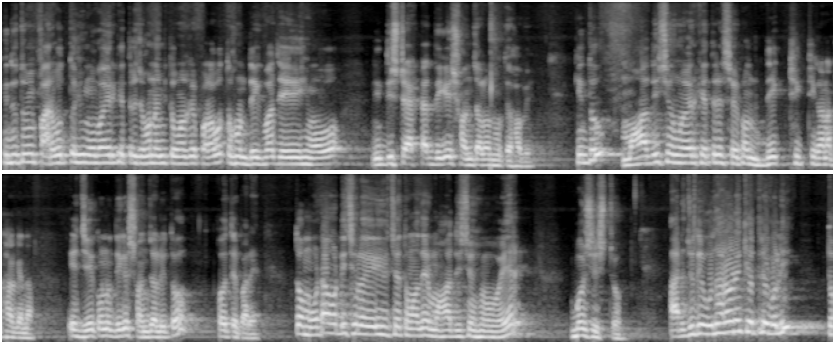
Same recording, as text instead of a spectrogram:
কিন্তু তুমি পার্বত্য হিমবাহের ক্ষেত্রে যখন আমি তোমাকে পড়াবো, তখন দেখবা যে এই হিমবাহ নির্দিষ্ট একটার দিকেই সঞ্চালন হতে হবে। কিন্তু মহাদেশীয় হিমবাহের ক্ষেত্রে সেরকম দিক ঠিক ঠিকানা থাকে না। এ যে কোনো দিকে সঞ্চালিত হতে পারে। তো মোটামুটি ছিল এই হচ্ছে তোমাদের মহাদেশীয় হিমবাহের বৈশিষ্ট্য। আর যদি উদাহরণের ক্ষেত্রে বলি, তো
